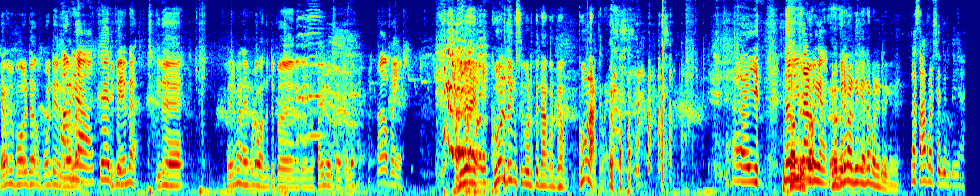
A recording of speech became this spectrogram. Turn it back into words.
கிளம்பி போயிட்டு போயிட்டே இருக்கோம் இப்போ என்ன? இது பெருமாள் கூட வந்துட்டு இப்ப எனக்கு ஃபைவ் இயர்ஸ் ஆச்சுல்ல. ஃபைவ் இயர்ஸ் இவரே கூல் ட்ரிங்க்ஸ் கொடுத்து நான் கொஞ்சம் கூல் ஆக்குறேன். ஐயோ. பெருமாள் நீங்க என்ன பண்ணிட்டு இருக்கீங்க? நான் சாப்பாடு செஞ்சுருக்கேன்.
